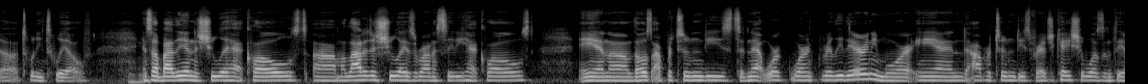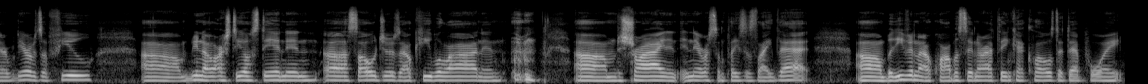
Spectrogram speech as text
uh, 2012. and so by then the Shule had closed. Um, a lot of the Shules around the city had closed, and um, those opportunities to network weren't really there anymore. And opportunities for education wasn't there. There was a few, um, you know, are still standing uh, soldiers, Al Line and um, the Shrine, and, and there were some places like that. Um, but even our Quaba Center, I think, had closed at that point.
